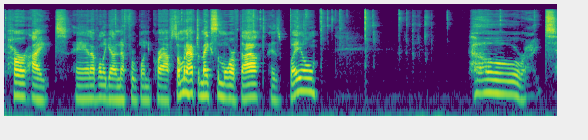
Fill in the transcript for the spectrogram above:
per 8. And I've only got enough for one craft. So I'm going to have to make some more of that as well. Alright.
